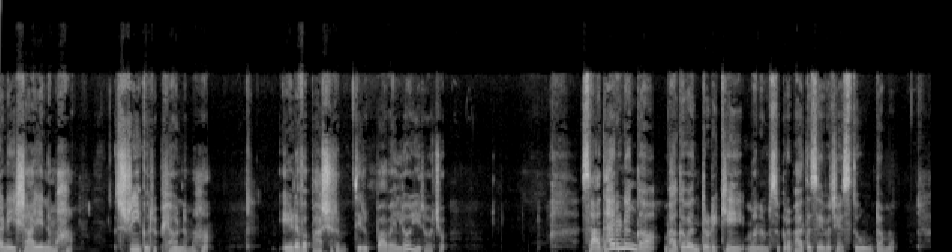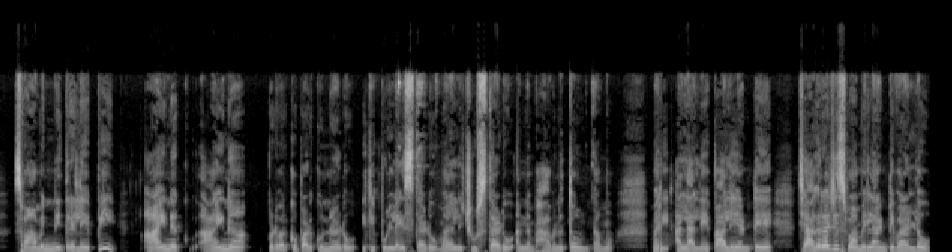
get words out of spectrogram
గణేశాయ నమ. శ్రీ గురుభ్యో నమ. ఏడవ పాశురం తిరుప్పావైలో ఈరోజు. సాధారణంగా భగవంతుడికి మనం సుప్రభాత సేవ చేస్తూ ఉంటాము. స్వామిని నిద్రలేపి ఆయన ఆయన ఇప్పటివరకు పడుకున్నాడు ఇక ఇప్పుడు లేస్తాడు మనల్ని చూస్తాడు అన్న భావనతో ఉంటాము. మరి అలా లేపాలి అంటే త్యాగరాజస్వామి లాంటి వాళ్ళు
